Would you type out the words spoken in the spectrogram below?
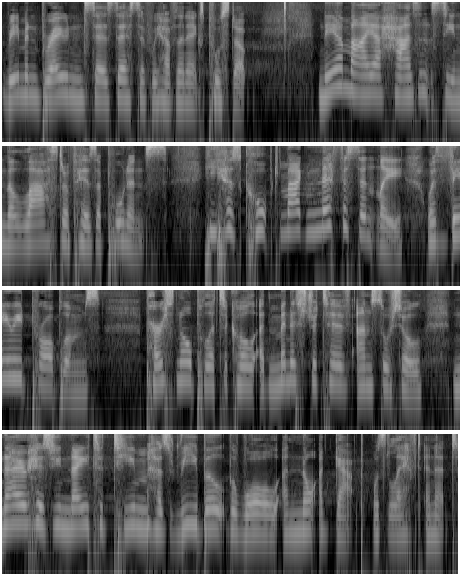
Raymond Brown says this if we have the next post up. Nehemiah hasn't seen the last of his opponents. He has coped magnificently with varied problems personal, political, administrative, and social. Now his united team has rebuilt the wall and not a gap was left in it.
